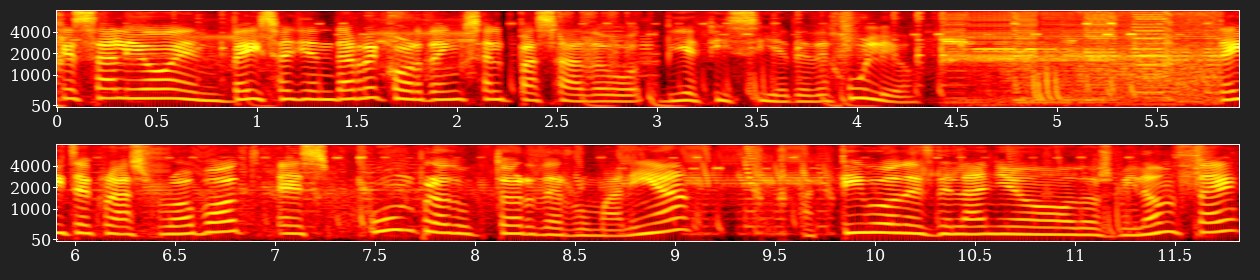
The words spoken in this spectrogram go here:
que salió en Base Agenda Recordings el pasado 17 de julio. Data Crash Robot es un productor de Rumanía, activo desde el año 2011,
